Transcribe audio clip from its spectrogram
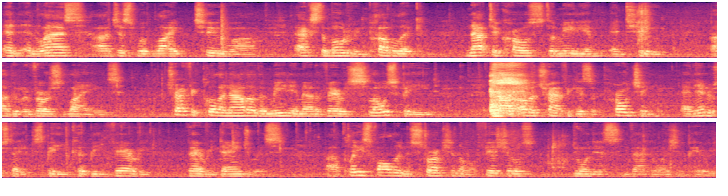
And and last, I just would like to uh, ask the motoring public not to cross the median into the reverse lanes. Traffic pulling out of the median at a very slow speed while other traffic is approaching at interstate speed could be very, very dangerous. Uh, please follow the instruction of officials during this evacuation period.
